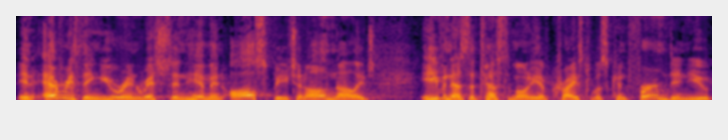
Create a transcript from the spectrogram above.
In everything you are enriched in Him, in all speech and all knowledge, even as the testimony of Christ was confirmed in you,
